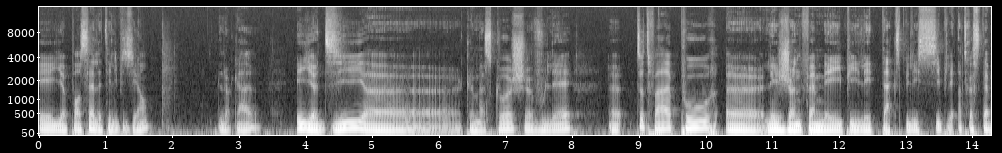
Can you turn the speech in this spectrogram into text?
et il a passé à la télévision locale et il a dit euh, que Mascouche voulait euh, tout faire pour euh, les jeunes familles, puis les taxes, puis les ci, puis les... En tout cas, c'était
